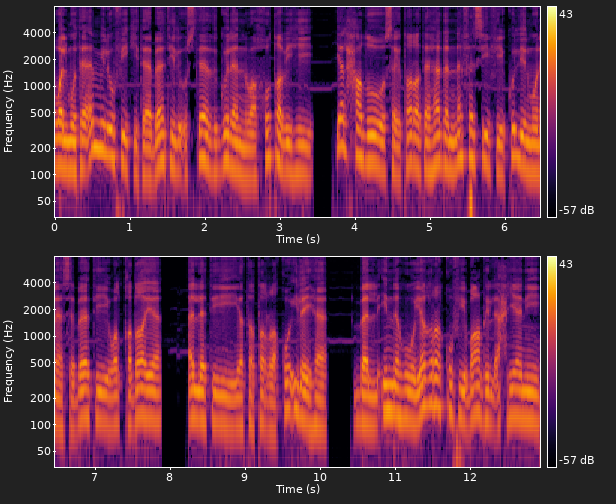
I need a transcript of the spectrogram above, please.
والمتأمل في كتابات الأستاذ جولان وخطبه يلحظ سيطرة هذا النفس في كل المناسبات والقضايا التي يتطرق إليها بل إنه يغرق في بعض الأحيان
